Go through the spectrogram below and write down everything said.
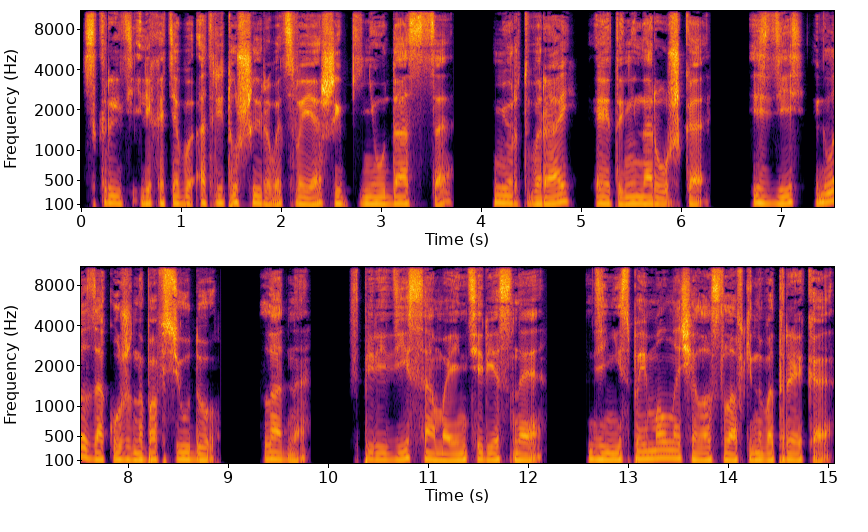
Скрыть или хотя бы отретушировать свои ошибки не удастся. Мертвый рай – это не наружка. Здесь глаза кожаны повсюду. Ладно, впереди самое интересное. Денис поймал начало Славкиного трека.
